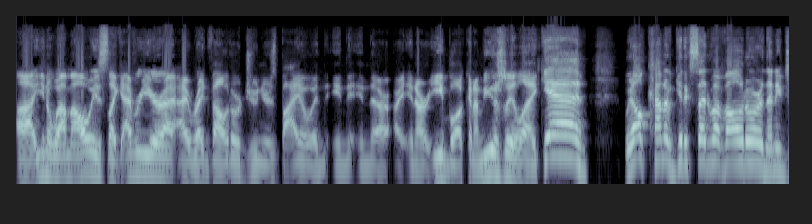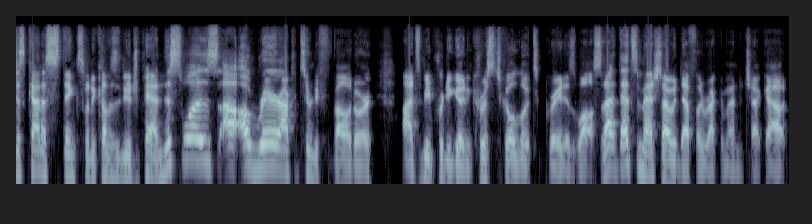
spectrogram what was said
uh you know i'm always like every year i, I write Volador junior's bio in in in our in our ebook and i'm usually like yeah we all kind of get excited about Volador, and then he just kind of stinks when it comes to New Japan. This was a, a rare opportunity for Volador uh, to be pretty good, and Caristico looked great as well. So that, that's a match that I would definitely recommend to check out.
